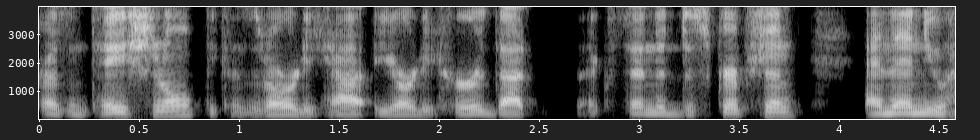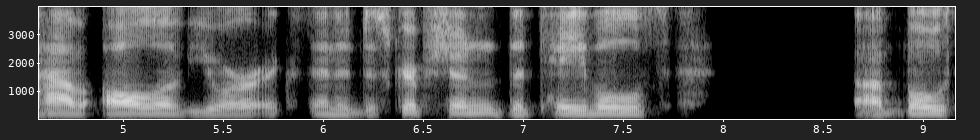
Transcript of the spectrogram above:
presentational because it already had, you already heard that extended description. And then you have all of your extended description, the tables, uh, both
